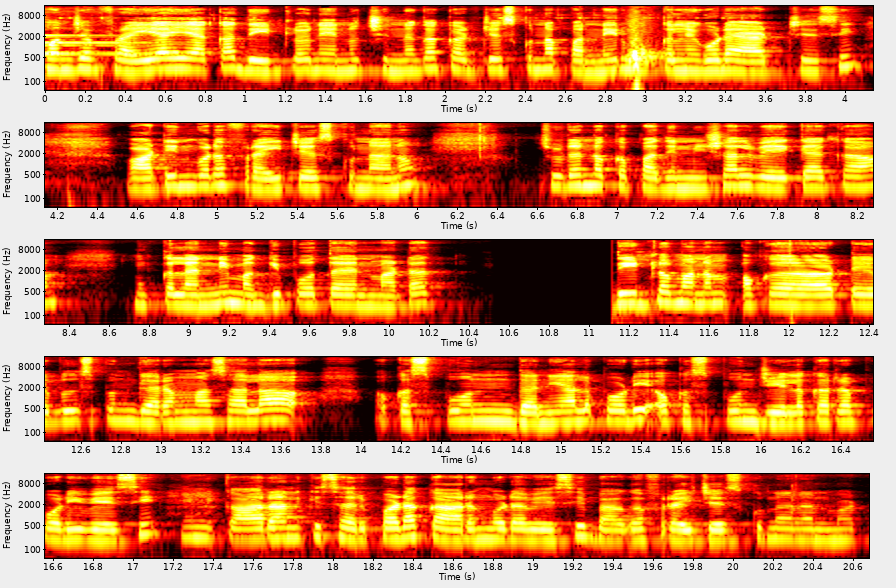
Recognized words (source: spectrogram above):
కొంచెం ఫ్రై అయ్యాక దీంట్లో నేను చిన్నగా కట్ చేసుకున్న పన్నీర్ ముక్కల్ని కూడా యాడ్ చేసి వాటిని కూడా ఫ్రై చేసుకున్నాను. చూడండి ఒక పది నిమిషాలు వేగాక ముక్కలన్నీ మగ్గిపోతాయన్నమాట. దీంట్లో మనం ఒక టేబుల్ స్పూన్ గరం మసాలా ఒక స్పూన్ ధనియాల పొడి ఒక స్పూన్ జీలకర్ర పొడి వేసి నేను కారానికి సరిపడా కారం కూడా వేసి బాగా ఫ్రై చేసుకున్నాను అనమాట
